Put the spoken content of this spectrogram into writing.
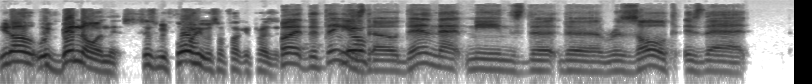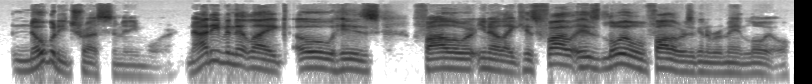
You know, we've been knowing this since before he was a fucking president. But the thing you is, know? though, then that means the the result is that nobody trusts him anymore not even that like oh his follower, you know, like his follow his loyal followers are going to remain loyal.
